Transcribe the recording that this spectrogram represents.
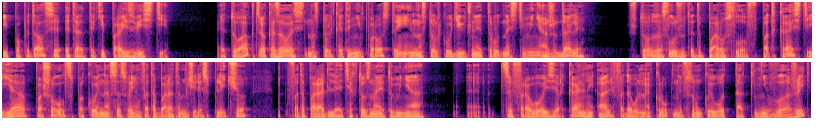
и попытался это таки произвести. Эту акцию оказалось настолько это непросто и настолько удивительные трудности меня ожидали, что заслуживает это пару слов в подкасте. Я пошел спокойно со своим фотоаппаратом через плечо. Фотоаппарат для тех, кто знает, у меня э, цифровой зеркальный, альфа довольно крупный, в сумку его так не вложить.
